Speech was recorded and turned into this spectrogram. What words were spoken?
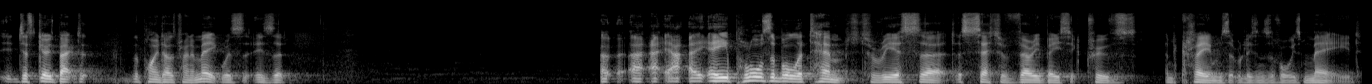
it just goes back to the point I was trying to make, was, is that a, a, a, a, plausible attempt to reassert a set of very basic truths and claims that religions have always made,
